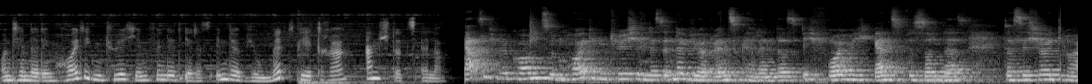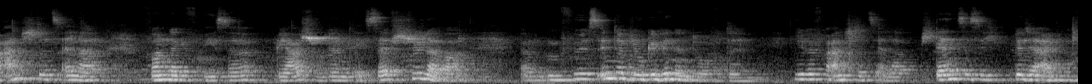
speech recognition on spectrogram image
und hinter dem heutigen Türchen findet ihr das Interview mit Petra Anstützeller. Herzlich willkommen zum heutigen Türchen des Interview Adventskalenders. Ich freue mich ganz besonders, dass ich heute Frau Anstützeller von der Gefräße Realschule, und ich selbst Schüler war, ähm, für das Interview gewinnen durfte. Liebe Frau Anstützeller, stellen Sie sich bitte einfach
